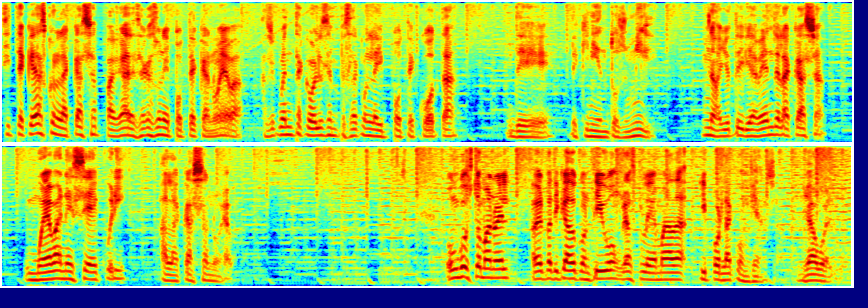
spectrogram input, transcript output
si te quedas con la casa pagada sacas una hipoteca nueva, haz cuenta que vuelves a empezar con la hipotecota de, de 500 mil. No, yo te diría, vende la casa y muevan ese equity a la casa nueva. Un gusto, Manuel, haber platicado contigo. Gracias por la llamada y por la confianza. Ya vuelvo.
